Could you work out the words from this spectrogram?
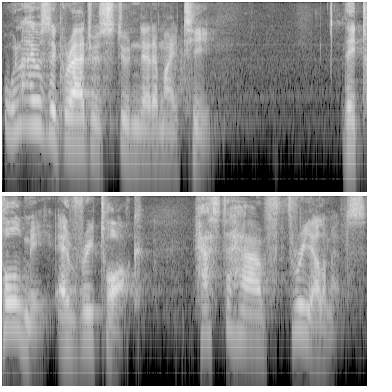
When I was a graduate student at MIT, they told me every talk has to have three elements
